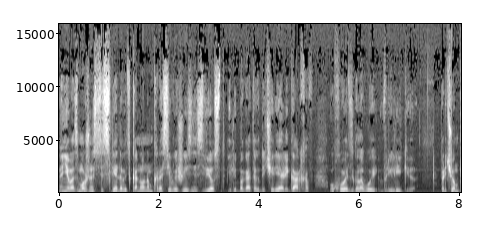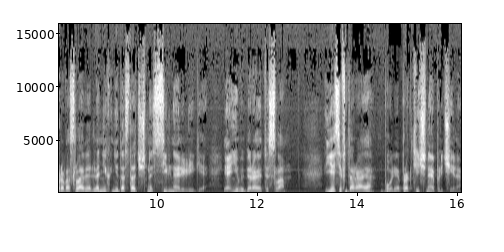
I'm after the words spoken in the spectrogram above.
на невозможности следовать канонам красивой жизни звезд или богатых дочерей олигархов, уходит с головой в религию. Причем православие для них недостаточно сильная религия – и они выбирают ислам. Есть и вторая, более практичная причина.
